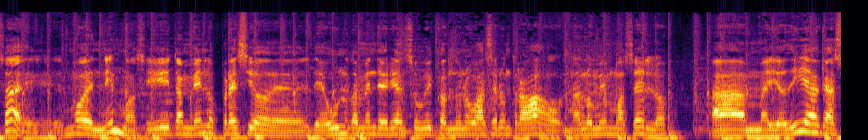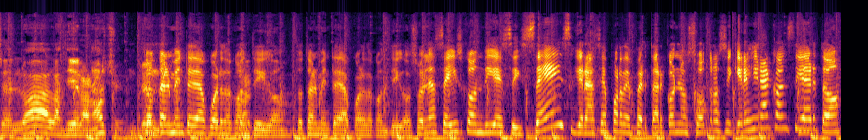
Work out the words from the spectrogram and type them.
¿sabes? es modernismo. Así también los precios de, de uno también deberían subir cuando uno va a hacer un trabajo. No es lo mismo hacerlo a mediodía que hacerlo a las 10 de la noche. ¿entiendes? Totalmente de acuerdo contigo, totalmente de acuerdo contigo. Son las 6 con 16. Gracias por despertar con nosotros. Si quieres ir al concierto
